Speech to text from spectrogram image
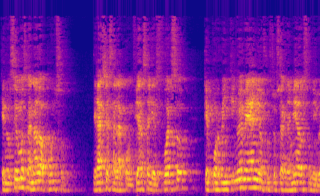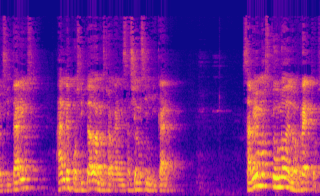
que nos hemos ganado a pulso, gracias a la confianza y esfuerzo que por 29 años nuestros agremiados universitarios han depositado a nuestra organización sindical. Sabemos que uno de los retos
